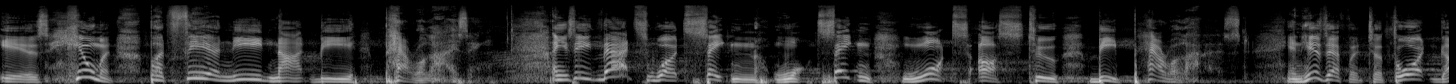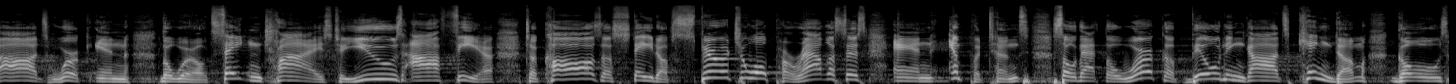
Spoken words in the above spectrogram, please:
is human, but fear need not be paralyzing. And you see, that's what Satan wants. Satan wants us to be paralyzed in his effort to thwart God's work in the world, Satan tries to use our fear to cause a state of spiritual paralysis and impotence so that the work of building God's kingdom goes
